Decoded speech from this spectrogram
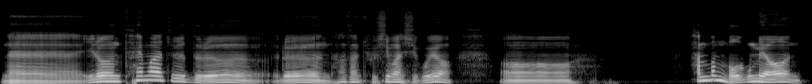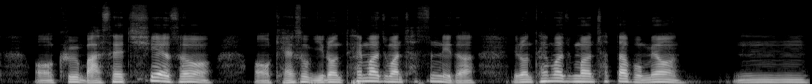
네, 이런 테마주들은 항상 조심하시고요. 어, 한번 먹으면, 어, 그 맛에 취해서, 어, 계속 이런 테마주만 찾습니다. 이런 테마주만 찾다 보면, 음,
